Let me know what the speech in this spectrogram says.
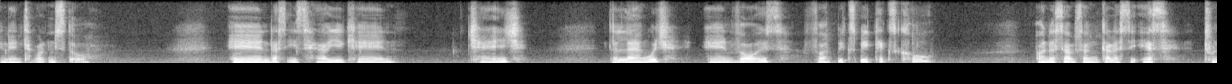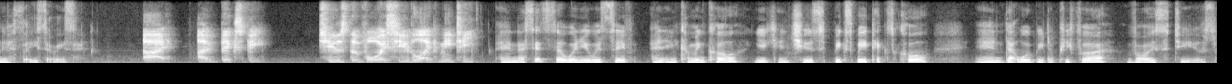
and then tap on install. And that is how you can change the language and voice for Bixby text call on the Samsung Galaxy S23 series. Hi, I'm Bixby. Choose the voice you'd like me to. And that's it. So when you receive an incoming call, you can choose Bixby text call and that will be the preferred voice to use.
